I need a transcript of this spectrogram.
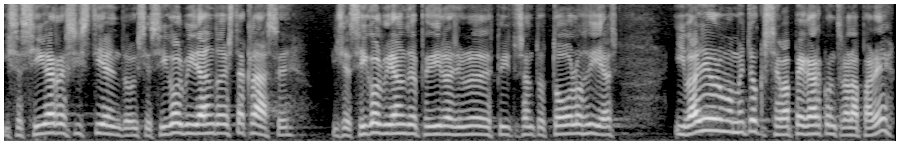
y se siga resistiendo y se siga olvidando de esta clase y se siga olvidando de pedir la ayuda del Espíritu Santo todos los días, y va a llegar un momento que se va a pegar contra la pared.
